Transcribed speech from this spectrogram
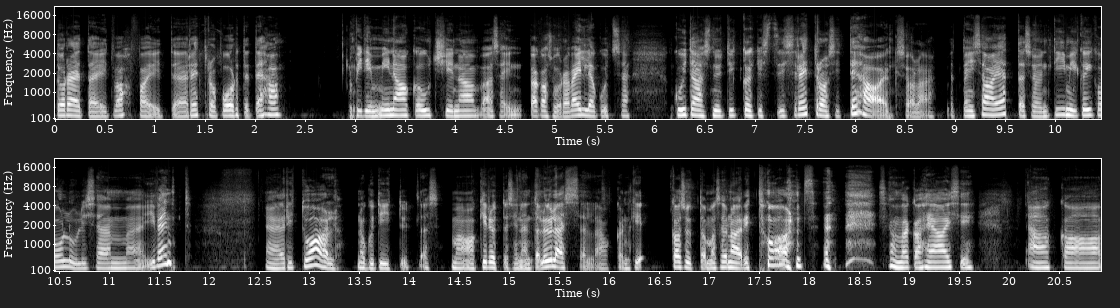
toredaid, vahvaid retroboard'e teha pidin mina coach'ina, ma sain väga suure väljakutse, kuidas nüüd ikkagist siis retrosid teha, eks ole, et me ei saa jätta, see on tiimi kõige olulisem äh, event. Äh, rituaal, nagu Tiit ütles, ma kirjutasin endale üles selle, hakkan kasutama sõna rituaal see on väga hea asi. aga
